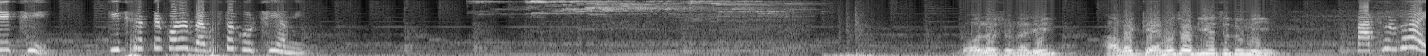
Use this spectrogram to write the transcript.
দেখছি। কিছু একটা করার ব্যবস্থা করছি আমি। বলো সোনালি আমায় কেন জাগিয়েছো তুমি? পাথর ভাই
